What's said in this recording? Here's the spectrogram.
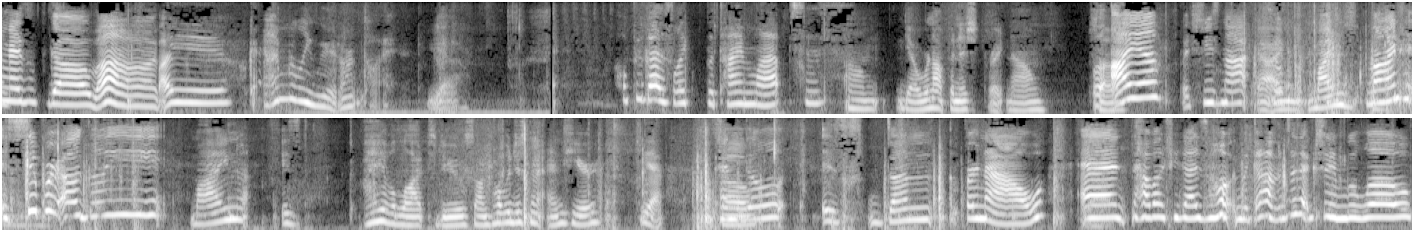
Bye, Bye. guys. Let's go. Bye. Bye. Okay, I'm really weird, aren't I? Yeah. Hope you guys like the time lapses. Um. Yeah, we're not finished right now. So, Well, I am, but she's not. yeah, so mine's mine is super ugly. mine is. I have a lot to do, so I'm probably just gonna end here. Yeah. Kendall is done for now. And how about you guys vote in the comment section below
